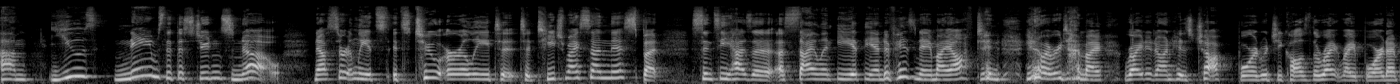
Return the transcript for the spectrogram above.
Um, use names that the students know. Now, certainly it's, it's too early to, to teach my son this, but since he has a, a, silent E at the end of his name, I often, you know, every time I write it on his chalkboard, which he calls the right right board, I'm,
